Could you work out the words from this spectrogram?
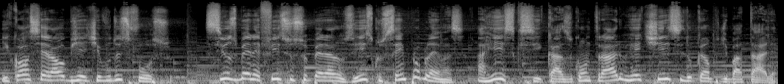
e qual será o objetivo do esforço. Se os benefícios superarem os riscos, sem problemas. Arrisque-se, caso contrário, retire-se do campo de batalha,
